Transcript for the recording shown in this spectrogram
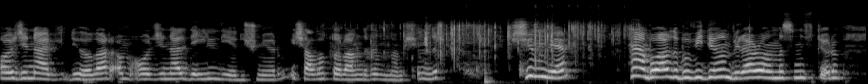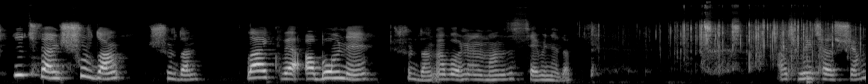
Orijinal diyorlar ama orijinal değil diye düşünüyorum. İnşallah dolandırılmamışımdır. Şimdi ha bu arada bu videonun viral olmasını istiyorum. Lütfen şuradan şuradan like ve abone şuradan abone olmanızı sevinirim. Açmaya çalışacağım.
